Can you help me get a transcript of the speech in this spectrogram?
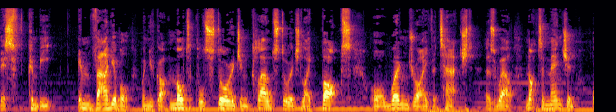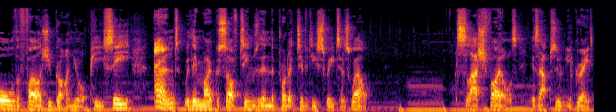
This can be invaluable when you've got multiple storage and cloud storage like Box or OneDrive attached as well, not to mention all the files you've got on your PC and within Microsoft Teams within the productivity suite as well. Slash files is absolutely great.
